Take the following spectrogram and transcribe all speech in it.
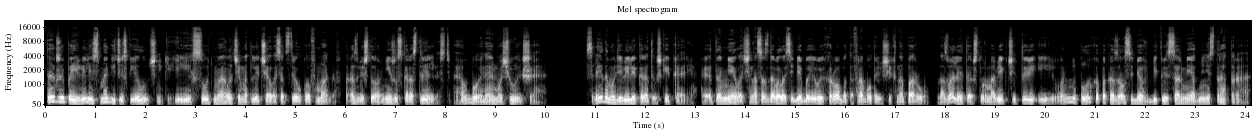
Также появились магические лучники, и их суть мало чем отличалась от стрелков-магов, разве что ниже скорострельность, а убойная мощь выше. Следом удивили коротышки Кари. Эта мелочь насоздавала себе боевых роботов, работающих на пару. Назвали это «Штурмовик-4», и он неплохо показал себя в битве с армией администратора.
